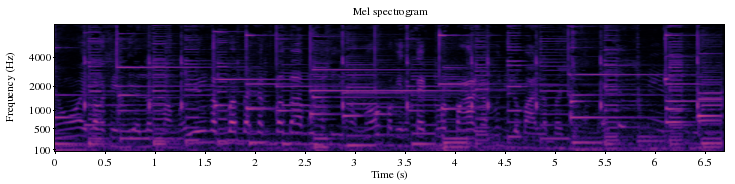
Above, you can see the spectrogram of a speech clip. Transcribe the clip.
Yung mga iba kasi hindi alam mama. Yung nagbaba, nagbabago kasi yung ano, pag nakaipon pangalan mo, hindi lumalabas yung ano.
